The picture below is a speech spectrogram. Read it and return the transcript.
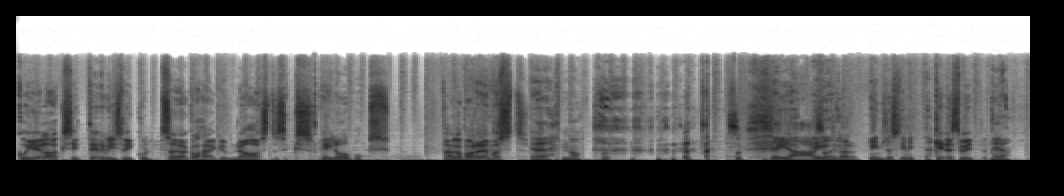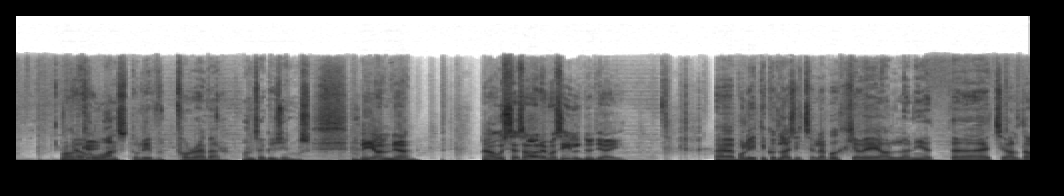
kui elaksid tervislikult saja kahekümne aastaseks? ei loobuks. aga paremast eh,? noh ei, ei, kindlasti mitte. kindlasti mitte? jah okay.. Who wants to live forever on see küsimus. nii on jah. no kus see Saaremaa sild nüüd jäi? Äh, poliitikud lasid selle põhja vee alla, nii et, äh, et seal ta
